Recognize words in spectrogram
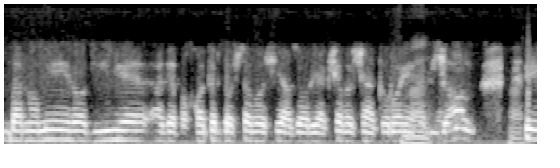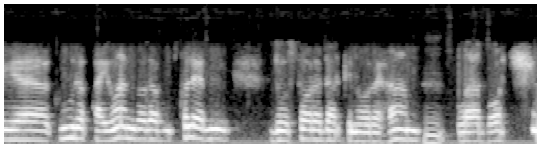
برنامه رادیویی اگر به خاطر داشته باشی هزار یک شب شکرهای بله. بیجان بله. کور پیوند داده بود کل دوستا را در کنار هم و با چی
